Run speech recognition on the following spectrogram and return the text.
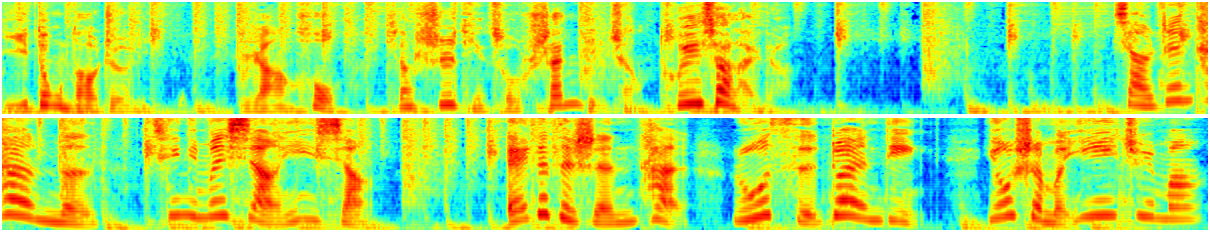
移动到这里，然后将尸体从山顶上推下来的。小侦探们，请你们想一想，X 神探如此断定有什么依据吗？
